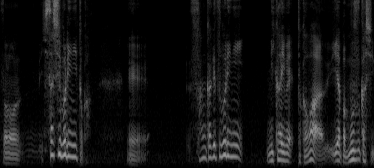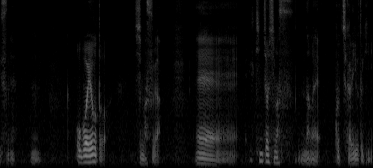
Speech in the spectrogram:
その、久しぶりにとか、えー、3ヶ月ぶりに2回目とかは、やっぱ難しいですね。うん。覚えようとはしますが、えー、緊張します。名前、こっちから言うときに。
